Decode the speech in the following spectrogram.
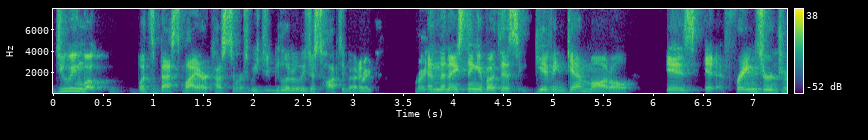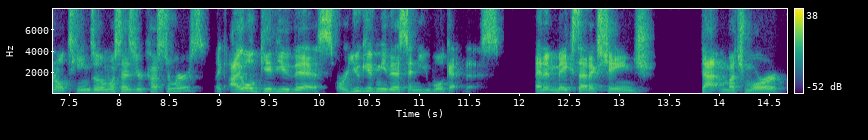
doing what what's best by our customers. We we literally just talked about it. Right. Right. And the nice thing about this give and get model is it frames your internal teams almost as your customers. Like I will give you this, or you give me this, and you will get this and it makes that exchange that much more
